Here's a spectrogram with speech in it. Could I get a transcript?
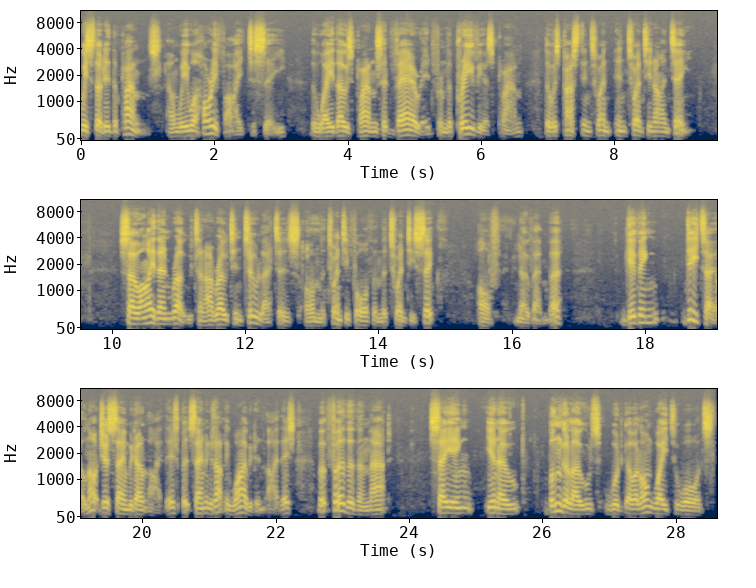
we studied the plans and we were horrified to see the way those plans had varied from the previous plan that was passed in, 20, in 2019. So I then wrote, and I wrote in two letters on the 24th and the 26th of November, giving detail, not just saying we don't like this, but saying exactly why we didn't like this. But further than that, saying, you know, bungalows would go a long way towards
